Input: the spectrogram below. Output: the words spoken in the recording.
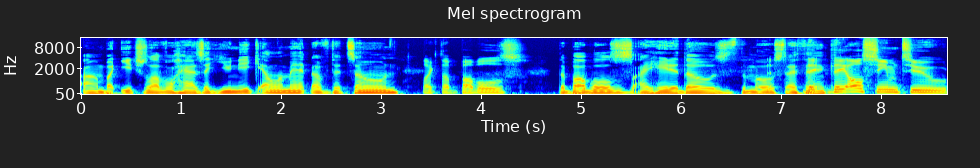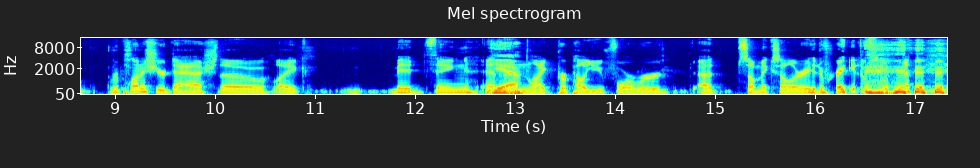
Um, but each level has a unique element of its own. like the bubbles. The bubbles, I hated those the most. I They, think. they all seem to replenish your dash though, like mid thing, and Yeah. then like propel you forward at some accelerated rate.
